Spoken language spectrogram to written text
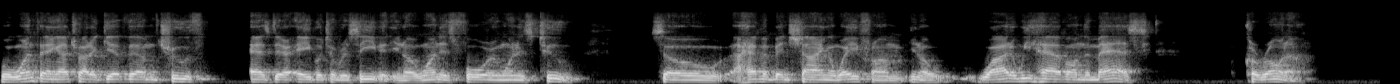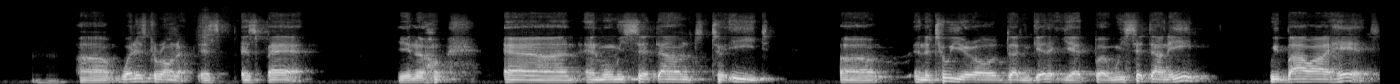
Well, one thing I try to give them truth as they're able to receive it. You know, one is four and one is two. So I haven't been shying away from, you know, why do we have on the mask corona? Mm-hmm. Uh, what is corona? It's it's bad, you know. And and when we sit down to eat, uh, and the two year old doesn't get it yet, but when we sit down to eat, we bow our heads.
